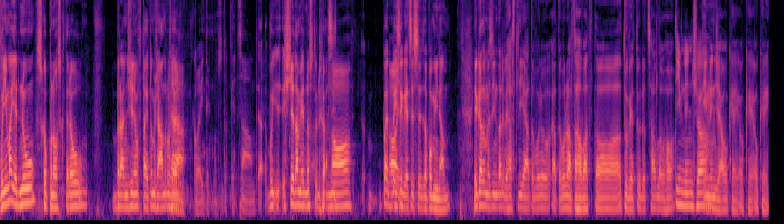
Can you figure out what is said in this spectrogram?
oni mají jednu schopnost, kterou v branži nebo v tady tom žánru her. Tecmo, co to kecám. Ještě je tam jedno studio, asi No, úplně no, basic věci si zapomínám. Jirka to mezi ním tady vyhaslí, já to budu, já to budu natahovat, to, tu větu docela dlouho. Team Ninja. Team Ninja, OK, OK, OK. A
